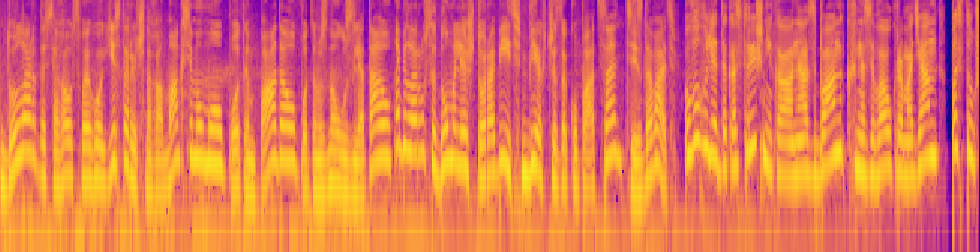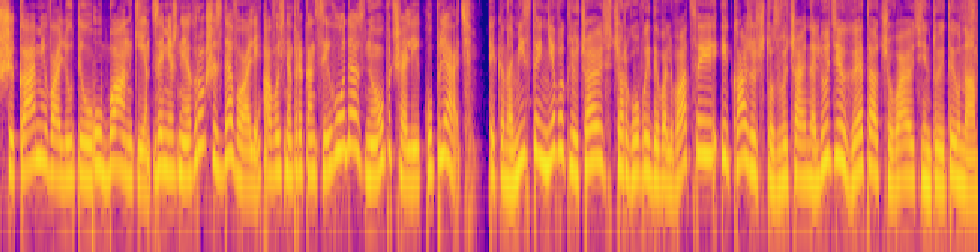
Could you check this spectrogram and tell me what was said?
Долар дасягаў свайго гістарычнага максімуму, потым падаў, потым зноў узлятаў, а беларусы думалі, што рабіць, бегчы закупацца ці здаваць. Увогуле да кастрычніка Нацбанк называў грамадзян пастаўшчыкамі валюты ў банкі. Замежныя грошы здавалі, а вось напрыканцы года зноў пачалі купляць. Эканамісты не выключаюць чарговай дэвальвацыі і кажуць, што звычайна людзі гэта адчуваюць інтуітыўна.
